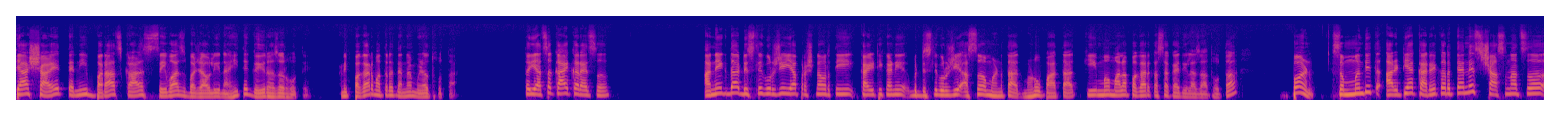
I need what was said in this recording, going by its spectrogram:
त्या शाळेत त्यांनी बराच काळ सेवाच बजावली नाही ते गैरहजर होते आणि पगार मात्र त्यांना मिळत होता. तर याचं काय करायचं? अनेकदा डिस्ले गुरुजी या प्रश्नावरती काही ठिकाणी डिस्ले गुरुजी असं म्हणतात म्हणू पाहतात की मग मला पगार कसा काय दिला जात होता? पण संबंधित आरटीआय कार्यकर्त्यानेच शासनाचं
